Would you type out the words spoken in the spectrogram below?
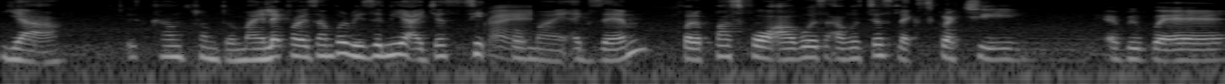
yeah, it comes from the mind. Like for example, recently I just sit for my exam. For the past four hours, I was just like scratching everywhere,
